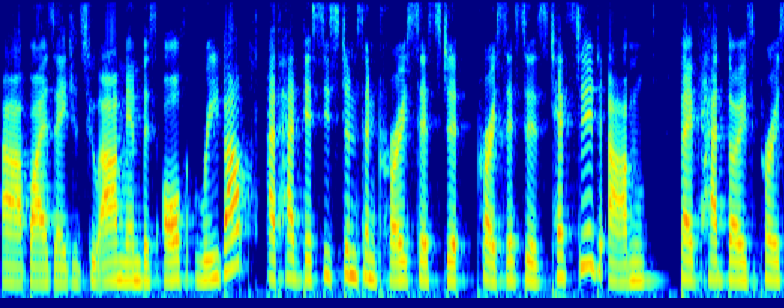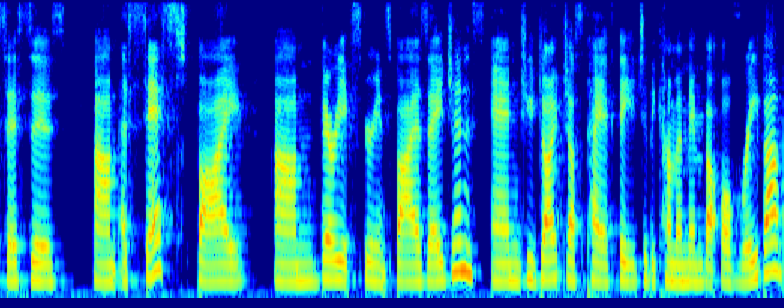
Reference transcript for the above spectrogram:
uh, buyers agents who are members of REBA have had their systems and processed processes tested. Um, they've had those processes um, assessed by um, very experienced buyers agents, and you don't just pay a fee to become a member of REBA.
